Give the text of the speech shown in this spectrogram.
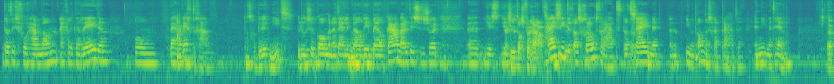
dat is voor haar man eigenlijk een reden om bij haar weg te gaan. Dat gebeurt niet. Ik bedoel, ze komen uiteindelijk wel weer bij elkaar, maar het is een soort. Uh, je, je, hij ziet het als verraad. Hij ziet het als groot verraad dat zij met een, iemand anders gaat praten en niet met hem. Ja.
